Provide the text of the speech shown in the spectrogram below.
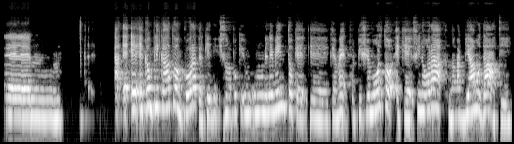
Ehm, è, è, complicato ancora perché ci sono pochi, un, un elemento che, che, che, a me colpisce molto è che finora non abbiamo dati.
